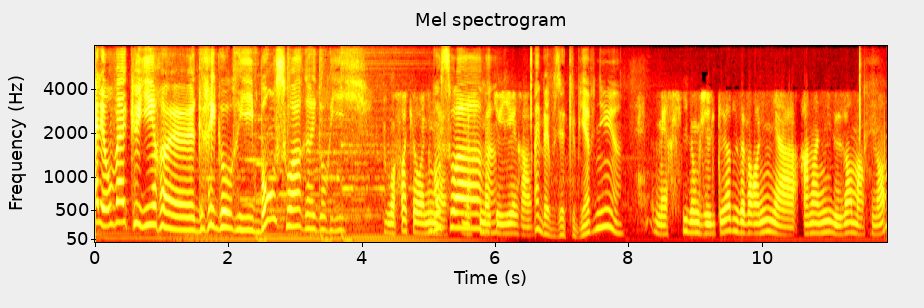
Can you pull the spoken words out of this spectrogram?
Allez, on va accueillir euh, Grégory. Bonsoir Grégory. Bonsoir Caroline. Bonsoir. Merci de m'accueillir. Eh ben, vous êtes le bienvenu. Merci. Donc j'ai eu le plaisir de vous avoir en ligne il y a un an et demi, deux ans maintenant.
